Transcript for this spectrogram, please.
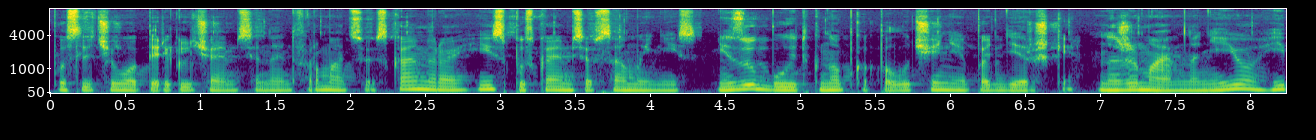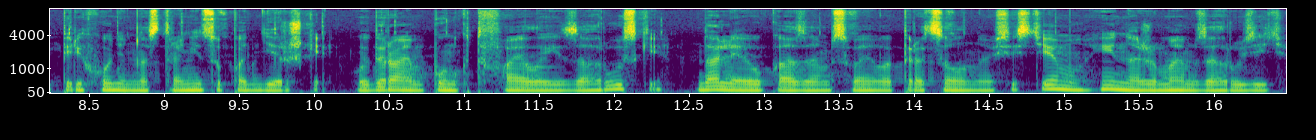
после чего переключаемся на информацию с камерой и спускаемся в самый низ. Внизу будет кнопка получения поддержки. Нажимаем на нее и переходим на страницу поддержки. Выбираем пункт файлы и загрузки, далее указываем свою операционную систему и нажимаем загрузить.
